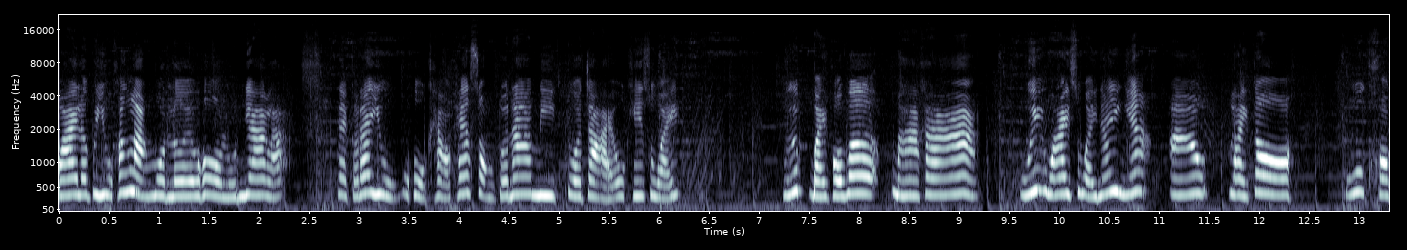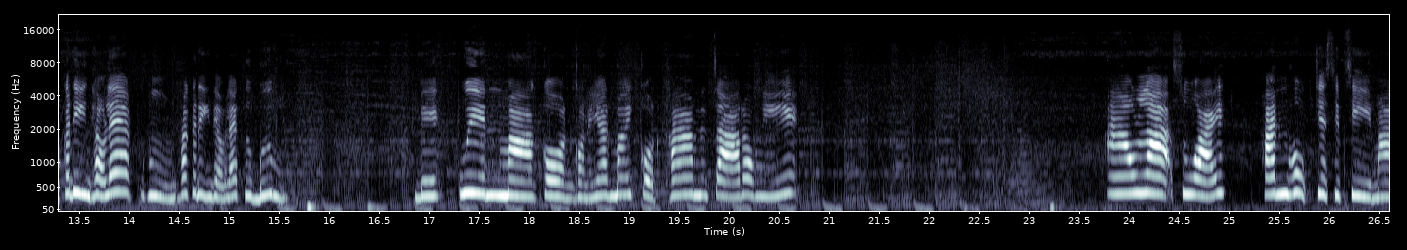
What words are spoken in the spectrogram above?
วายเราไปอยู่ข้างหลังหมดเลย โอ้โหลุ้นยากละ แต่ก็ได้อยู่ โอ้โหข่าวแค่สองตัวหน้ามีตัวจ่ายโอเคสวยปึ๊บไบโคเวอร์มาค่ะ อุ้ยวายสวยนะอย่างเงี้ย อ้าวไหลต่ออู้ขอกระดิ่งแถวแรกหืมถ้ากระดิ่งแถวแรกคือบึ้มบิ๊กวินมาก่อนขออนุญาตไม่กดข้ามนะจ๊ะตรงนี้ เอาละสวยพันหกเจ็ดสิบสี่มา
